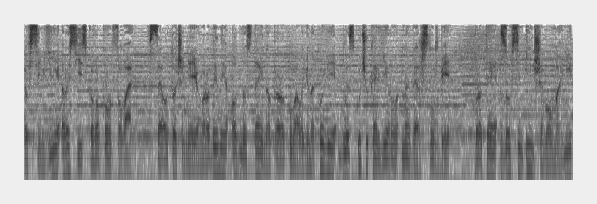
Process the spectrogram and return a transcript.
в сім'ї російського консула. Все оточення його родини одностайно пророкувало юнакові блискучу кар'єру на держслужбі. Проте зовсім інше, мов магніт,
